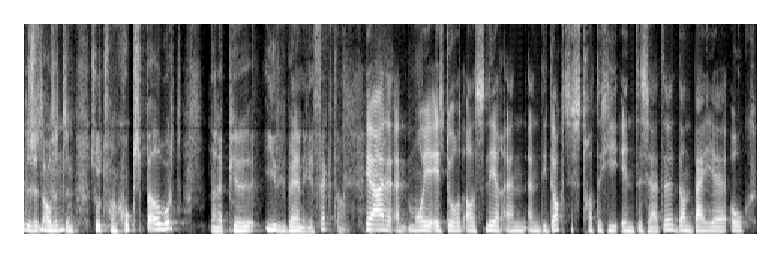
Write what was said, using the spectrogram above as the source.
Dus als het mhm. een soort van gokspel wordt, dan heb je hier weinig effect aan. Ja, en het mooie is door het als leer- en, en didactische strategie in te zetten, dan ben je ook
